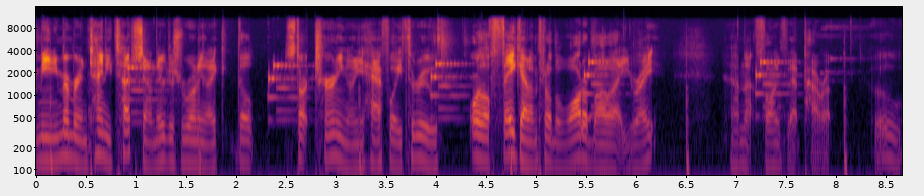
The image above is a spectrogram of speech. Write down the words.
I mean, you remember in Tiny Touchdown, they're just running like they'll start turning on you halfway through, or they'll fake out and throw the water bottle at you, right? I'm not falling for that power up. Oh,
